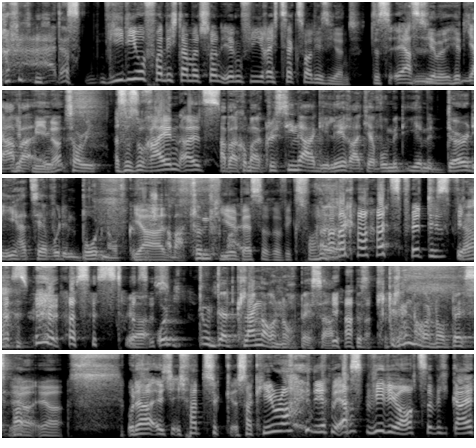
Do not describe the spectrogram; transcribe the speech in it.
Raff ich nicht. Das Video fand ich damals schon irgendwie recht sexualisierend. Das erste hier Hit, ja, aber, Hit Me, ne? Äh, sorry. Also so rein als. Aber guck mal, Christina Aguilera hat ja wohl mit ihr, mit Dirty, hat sie ja wohl den Boden aufgewischt. Ja, aber fünfmal. Viel bessere Wix-Vorlage also, als Britney Spears. Ja. Das ist, das ja. Ist und, und das klang auch noch besser. Ja. Das klang auch noch besser. Ja, ja. Oder ich, ich fand Shakira in ihrem ersten Video auch ziemlich geil.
